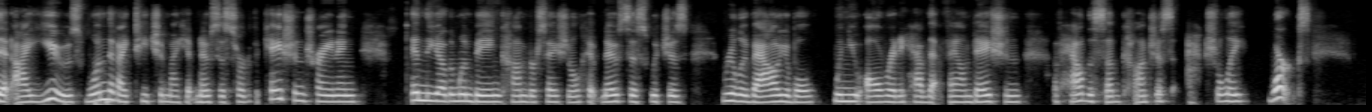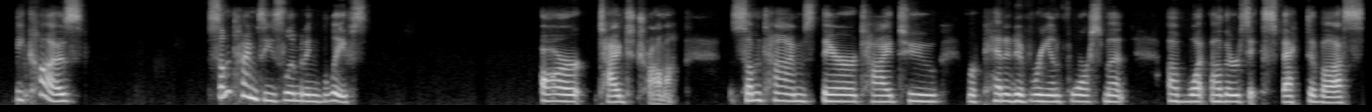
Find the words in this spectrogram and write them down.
that I use, one that I teach in my hypnosis certification training, and the other one being conversational hypnosis, which is really valuable when you already have that foundation of how the subconscious actually works. Because sometimes these limiting beliefs are tied to trauma. Sometimes they're tied to repetitive reinforcement of what others expect of us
